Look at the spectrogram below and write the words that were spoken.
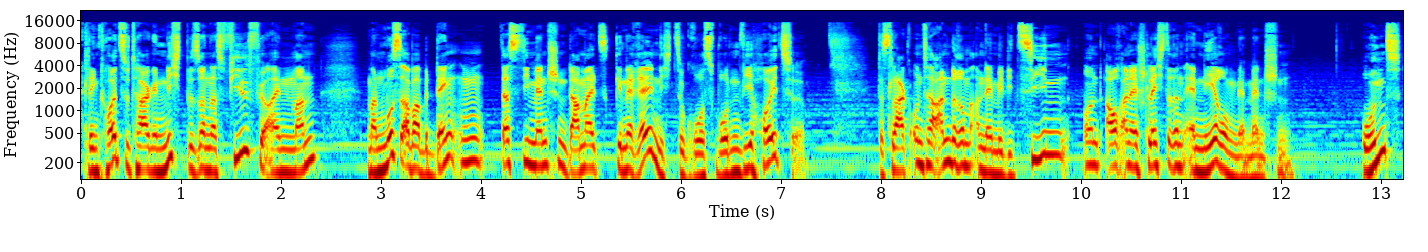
Klingt heutzutage nicht besonders viel für einen Mann, man muss aber bedenken, dass die Menschen damals generell nicht so groß wurden wie heute. Das lag unter anderem an der Medizin und auch an der schlechteren Ernährung der Menschen. Und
